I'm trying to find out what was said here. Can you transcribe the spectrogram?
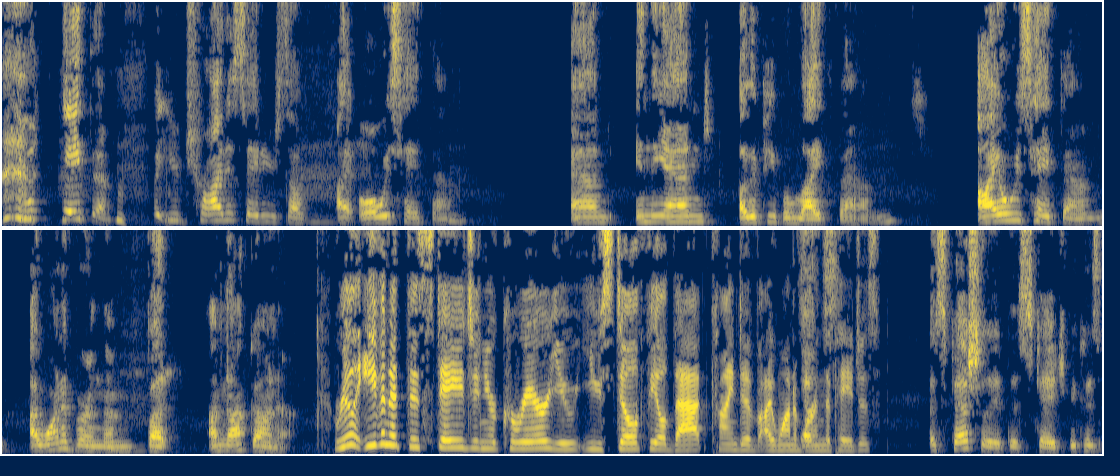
will hate them. But you try to say to yourself, I always hate them. And in the end, other people like them. I always hate them. I want to burn them, but I'm not gonna. Really, even at this stage in your career, you you still feel that kind of I want to burn the pages. Especially at this stage, because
